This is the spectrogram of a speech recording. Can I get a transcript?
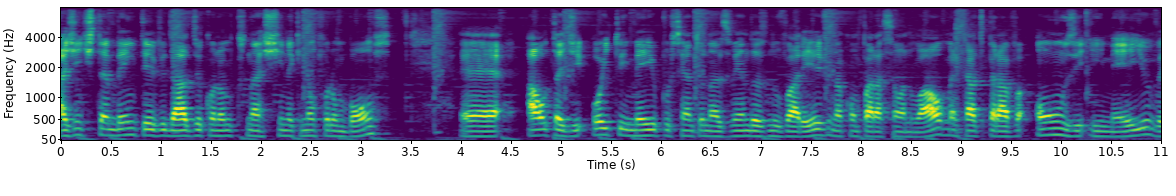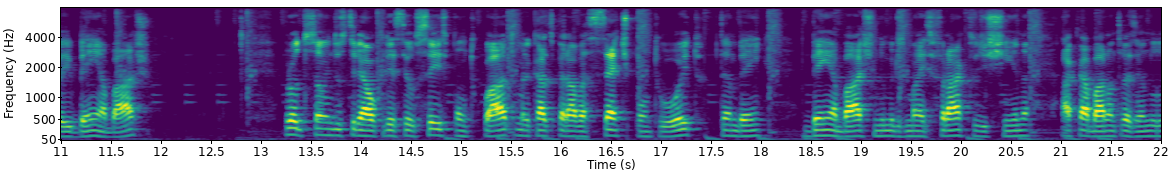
A gente também teve dados econômicos na China que não foram bons. É, alta de 8,5% nas vendas no varejo na comparação anual. O mercado esperava 11,5%, veio bem abaixo. Produção industrial cresceu 6,4%, o mercado esperava 7,8%, também bem abaixo, números mais fracos de China acabaram trazendo,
